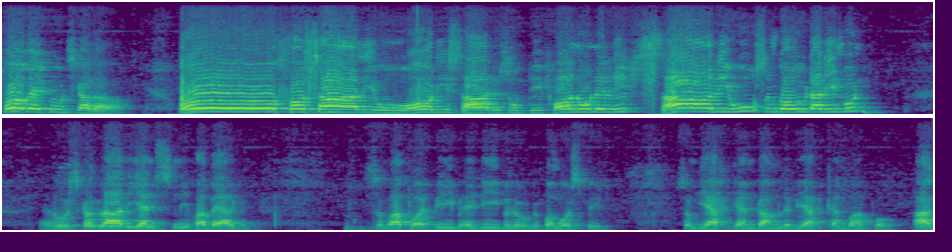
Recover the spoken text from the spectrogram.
for et budskap det var! Å, for salige ord! Og de sa det som de For noen livssalige ord som går ut av din munn! Jeg husker Glade Jensen fra Bergen, som var på et bibeluke på Mosby, som Bjerkrem, gamle Bjerkrem var på. Han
